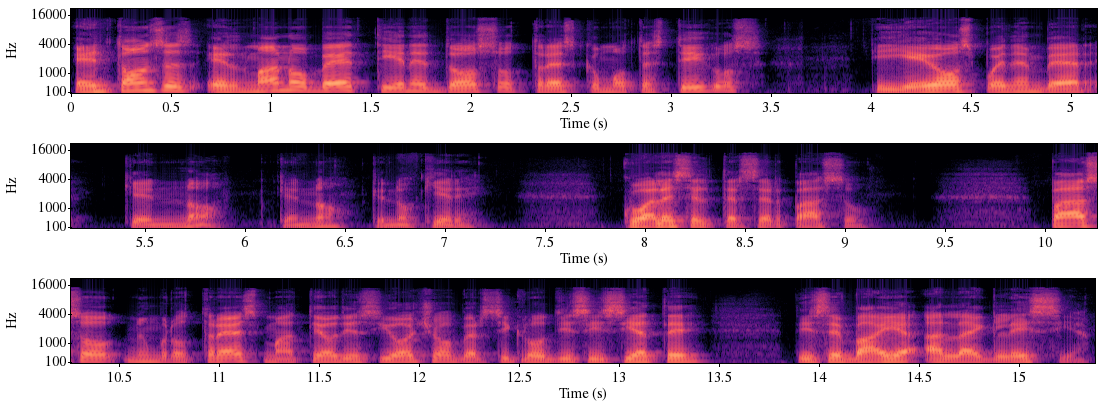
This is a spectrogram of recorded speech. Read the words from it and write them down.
entonces el hermano B tiene dos o tres como testigos y ellos pueden ver que no, que no, que no quiere. ¿Cuál es el tercer paso? Paso número 3, Mateo 18, versículo 17, dice, vaya a la iglesia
